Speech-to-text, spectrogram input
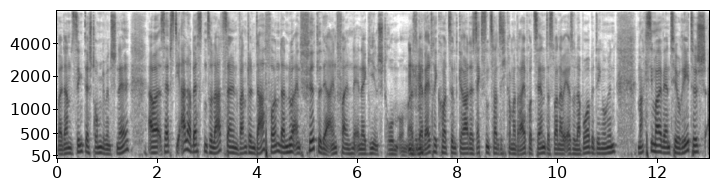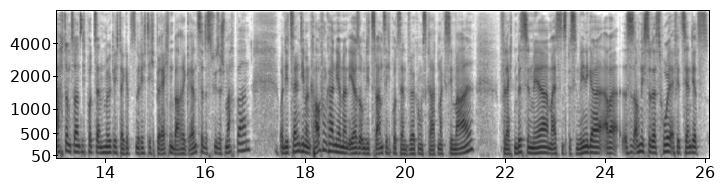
weil dann sinkt der Stromgewinn schnell. Aber selbst die allerbesten Solarzellen wandeln davon dann nur ein Viertel der einfallenden Energie in Strom um. Also der Weltrekord sind gerade 26,3 Prozent, das waren aber eher so Laborbedingungen. Maximal wären theoretisch 28 Prozent möglich, da gibt's eine richtig berechenbare Grenze des physisch Machbaren. Und die Zellen, die man kaufen kann, die haben dann eher so um die 20 Prozent Wirkungsgrad maximal vielleicht ein bisschen mehr, meistens ein bisschen weniger, aber es ist auch nicht so, dass hohe Effizienz jetzt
